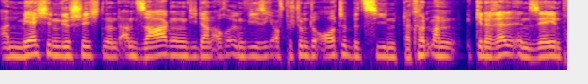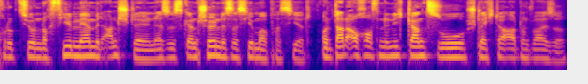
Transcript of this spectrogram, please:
an Märchengeschichten und an Sagen, die dann auch irgendwie sich auf bestimmte Orte beziehen. Da könnte man generell in Serienproduktionen noch viel mehr mit anstellen. Also ist ganz schön, dass das hier mal passiert. Und dann auch auf eine nicht ganz so schlechte Art und Weise.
